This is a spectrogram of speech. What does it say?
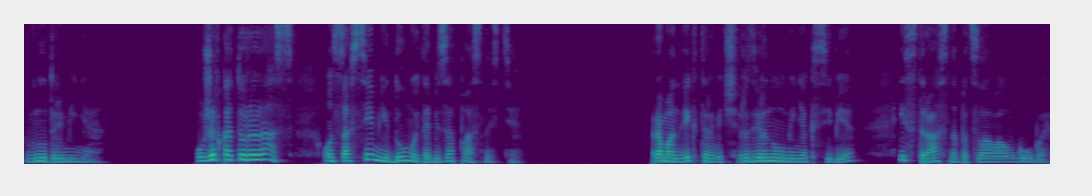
внутрь меня. Уже в который раз он совсем не думает о безопасности. Роман Викторович развернул меня к себе и страстно поцеловал в губы.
